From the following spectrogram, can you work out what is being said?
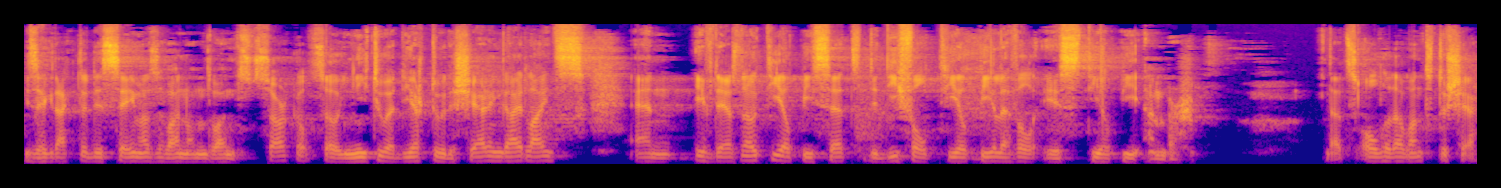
is exactly the same as the one on one CIRCL. So you need to adhere to the sharing guidelines. And if there's no TLP set, the default TLP level is TLP Amber. That's all that I wanted to share.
